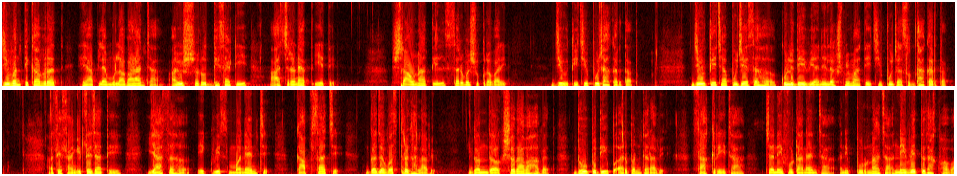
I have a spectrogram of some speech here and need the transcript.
जिवंतिका व्रत हे आपल्या मुलाबाळांच्या आयुष्यवृद्धीसाठी आचरण्यात येते. श्रावणातील सर्व शुक्रवारी जीवतीची पूजा करतात. जीवतीच्या पूजेसह कुलदेवी आणि लक्ष्मी मातेची पूजासुद्धा करतात. असे सांगितले जाते. यासह एकवीस मण्यांचे कापसाचे गजवस्त्र घालावे. गंध अक्षदा व्हाव्यात. धूपदीप अर्पण करावे. साखरेचा चणे फुटाण्यांचा आणि पूर्णाचा नैवेद्य दाखवावा.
